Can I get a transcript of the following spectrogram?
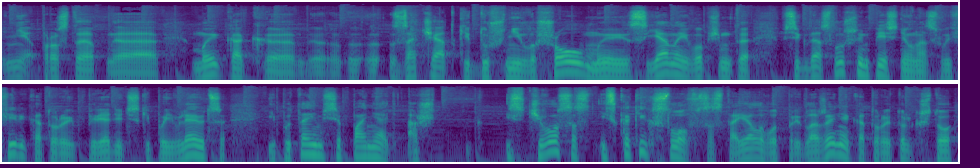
Не, просто э, мы, как э, э, зачатки душнила шоу, мы с Яной, в общем-то, всегда слушаем песни у нас в эфире, которые периодически появляются, и пытаемся понять, а ш- из чего, из каких слов состояло вот предложение, которое только что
